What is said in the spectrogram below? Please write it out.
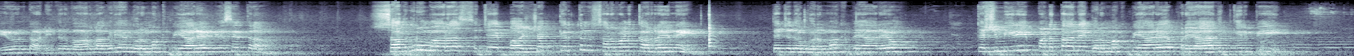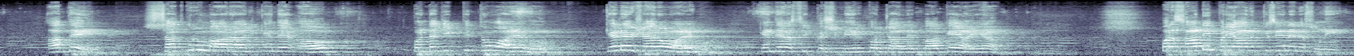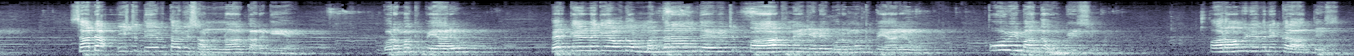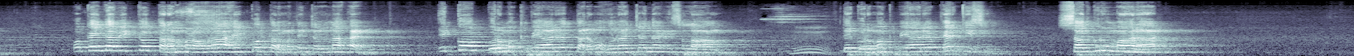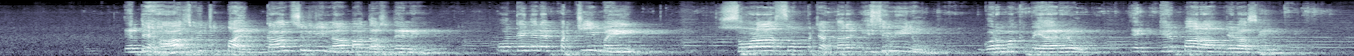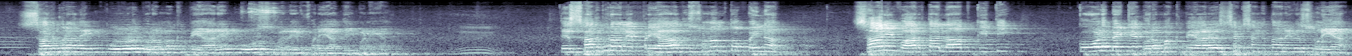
ਜਿਵੇਂ ਤੁਹਾਡੀ ਦਰਬਾਰ ਲੱਗ ਰਿਹਾ ਗੁਰਮੁਖ ਪਿਆਰਿਓ ਇਸੇ ਤਰ੍ਹਾਂ। ਸਤਿਗੁਰੂ ਮਹਾਰਾਜ ਸੱਚੇ ਪਾਤਸ਼ਾਹ ਕੀਰਤਨ ਸਰਵਣ ਕਰ ਰਹੇ ਨੇ। ਤੇ ਜਦੋਂ ਗੁਰਮੁਖ ਪਿਆਰਿਓ, ਕਸ਼ਮੀਰੀ ਪੰਡਤਾਂ ਨੇ ਗੁਰਮੁਖ ਪਿਆਰਿਓ ਪ੍ਰਿਆਦ ਕਿਰਪੀ ਅਤੇ ਸਤਿਗੁਰੂ ਮਹਾਰਾਜ ਕਹਿੰਦੇ, ਆਓ, ਪੰਡਤ ਜੀ ਕਿੱਥੋਂ ਆਏ ਹੋ? ਕਿਹੜੇ ਸ਼ਹਿਰੋਂ ਆਏ ਹੋ? ਕਹਿੰਦੇ, ਅਸੀਂ ਕਸ਼ਮੀਰ ਤੋਂ ਚਾਲੇ ਪਾ ਕੇ ਆਏ ਹਾਂ। ਪਰ ਸਾਡੀ ਫਰਿਆਦ ਕਿਸੇ ਨੇ ਨਹੀਂ ਸੁਣੀ। ਸਾਡਾ ਇਸ਼ਟ ਦੇਵਤਾ ਵੀ ਸਾਨੂੰ ਨਾ ਕਰ ਗਏ ਹੈ ਗੁਰਮੁਖ ਪਿਆਰਿਓ, ਫਿਰ ਕਹਿਣ ਲੱਗੇ ਉਦੋਂ ਮੰਦਰਾਂ ਦੇ ਵਿੱਚ ਪਾਠ ਨੇ ਜਿਹੜੇ ਗੁਰਮੁਖ ਪਿਆਰਿਓ, ਉਹ ਵੀ ਬੰਦ ਹੋ ਗਏ ਸੀ। ਔਰੰਗਜ਼ੇਬ ਨੇ ਕਰਾ ਦਿੱਤੇ ਸੀ। ਉਹ ਕਹਿੰਦਾ ਵੀ ਇੱਕੋ ਧਰਮ ਬਣਾਉਣਾ ਹੈ, ਇੱਕੋ ਧਰਮ ਤੇ ਚੱਲਣਾ ਹੈ। ਇੱਕੋ ਗੁਰਮੁਖ ਪਿਆਰਿਓ, ਧਰਮ ਹੋਣਾ ਚਾਹੀਦਾ ਇਸਲਾਮ। ਤੇ ਗੁਰਮੁਖ ਪਿਆਰਿਓ ਫਿਰ ਕੀ ਸੀ? ਸਤਿਗੁਰੂ ਮਹਾਰਾਜ ਇਤਿਹਾਸ ਵਿੱਚ ਭਾਈ ਕਾਨ ਸਿੰਘ ਜੀ ਨਾਭਾ ਦੱਸਦੇ ਨੇ, ਉਹ ਕਹਿੰਦੇ ਨੇ 25 ਮਈ 1675 ਈਸਵੀ ਨੂੰ ਗੁਰਮੁਖ ਪਿਆਰਿਓ ਇੱਕ ਕਿਰਪਾ ਰਾਮ ਜਿਹੜਾ ਸੀ ਸਤਿਗੁਰਾਂ ਦੇ ਕੋਲ ਗੁਰਮੁਖ ਪਿਆਰੇ ਉਸ ਵੇਲੇ ਫਰਿਆਦੀ ਬਣਿਆ। ਤੇ ਸਤਿਗੁਰਾਂ ਨੇ ਫਰਿਆਦ ਸੁਣਨ ਤੋਂ ਪਹਿਲਾਂ ਸਾਰੀ ਵਾਰਤਾਲਾਪ ਕੀਤੀ, ਕੋਲ ਬੈਠੇ ਗੁਰਮੁਖ ਪਿਆਰੇ ਸਿੱਖ ਸੰਗਤਾਂ ਨੇ ਵੀ ਸੁਣਿਆ।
